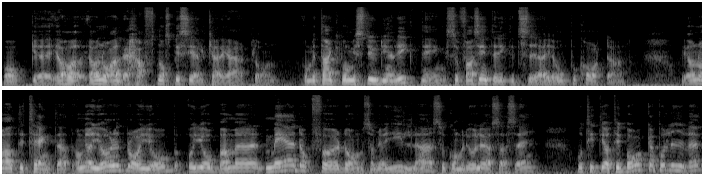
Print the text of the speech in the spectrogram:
Och eh, jag har, jag har nog aldrig haft någon speciell karriärplan. Och med tanke på min studieinriktning så fanns inte riktigt CIO på kartan. Jag har nog alltid tänkt att om jag gör ett bra jobb och jobbar med, med och för dem som jag gillar så kommer det att lösa sig. Och tittar jag tillbaka på livet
